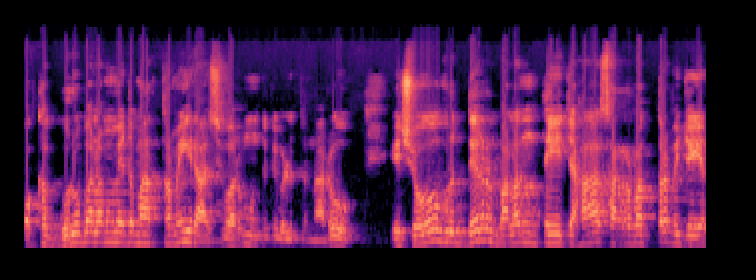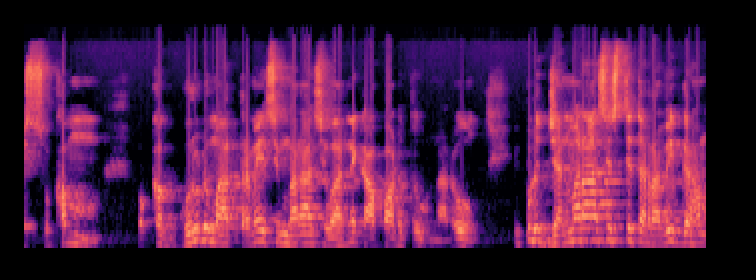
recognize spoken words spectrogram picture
ఒక్క గురు బలం మీద మాత్రమే ఈ రాశి వారు ముందుకు వెళుతున్నారు. యశో వృద్ధిర్ బలం తేజ సర్వత్ర విజయ సుఖం. ఒక్క గురుడు మాత్రమే సింహరాశి వారిని కాపాడుతూ ఉన్నారు. ఇప్పుడు జన్మరాశి స్థిత రవిగ్రహం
